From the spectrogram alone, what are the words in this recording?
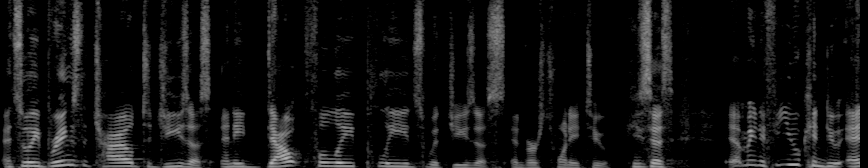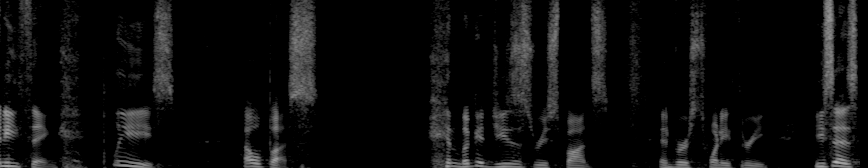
And so he brings the child to Jesus, and he doubtfully pleads with Jesus in verse 22. He says, I mean, if you can do anything, please help us. And look at Jesus' response in verse 23. He says,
